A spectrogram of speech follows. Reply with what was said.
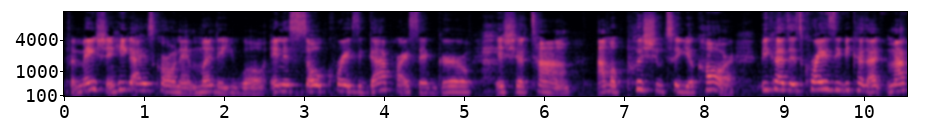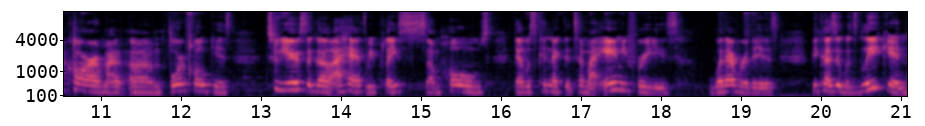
information. He got his car on that Monday, you all. And it's so crazy. God probably said, girl, it's your time. I'm gonna push you to your car because it's crazy because I my car, my um, Ford Focus, two years ago, I had to replace some holes that was connected to my antifreeze, whatever it is, because it was leaking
